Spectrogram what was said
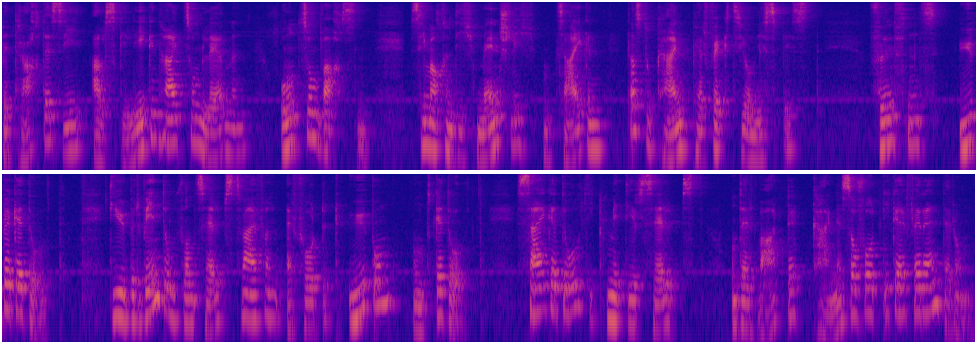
betrachte sie als Gelegenheit zum Lernen und zum Wachsen. Sie machen dich menschlich und zeigen, dass du kein Perfektionist bist. Fünftens, übe Geduld. Die Überwindung von Selbstzweifeln erfordert Übung und Geduld. Sei geduldig mit dir selbst und erwarte keine sofortige Veränderung.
